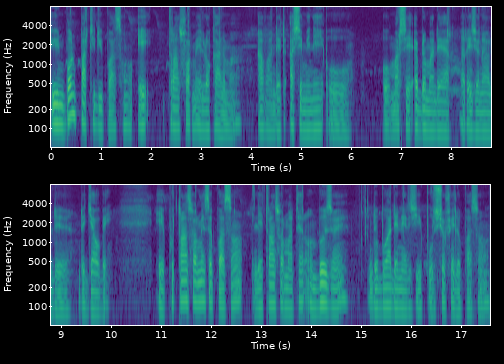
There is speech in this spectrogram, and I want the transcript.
Une bonne partie du poisson est transformé localement avant d'être acheminé au, au, marché hebdomadaire régional de, de Djaoubé. Et pour transformer ce poisson, les transformateurs ont besoin de bois d'énergie pour chauffer le poisson.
